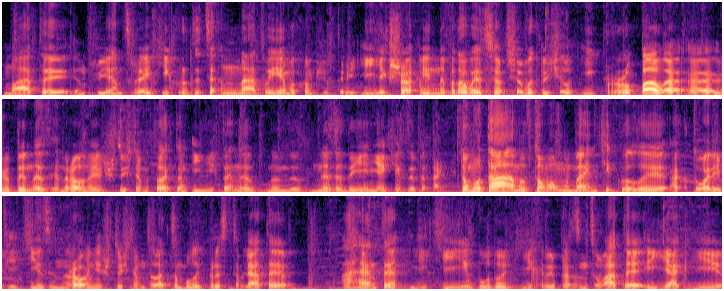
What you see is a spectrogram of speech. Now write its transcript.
мати інфлюенсера, який крутиться на твоєму комп'ютері. І якщо він не подобається, все виключили і пропала е, людина згенерована штучним інтелектом, і ніхто не, не, не задає ніяких запитань. Тому та ми в тому моменті, коли акторів, які згенеровані штучним інтелектом, будуть представляти. Агенти, які будуть їх репрезентувати, як і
